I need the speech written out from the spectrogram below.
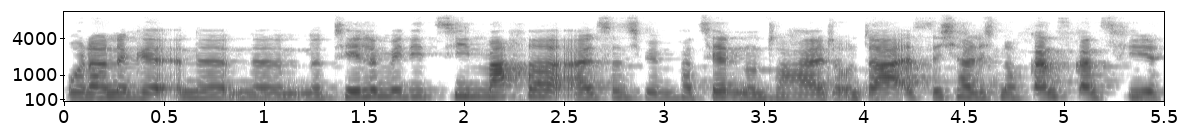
oder eine, eine, eine, Telemedizin mache, als dass ich mit dem Patienten unterhalte. Und da ist sicherlich noch ganz, ganz viel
